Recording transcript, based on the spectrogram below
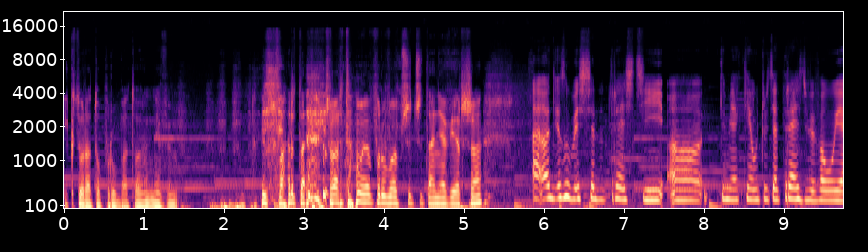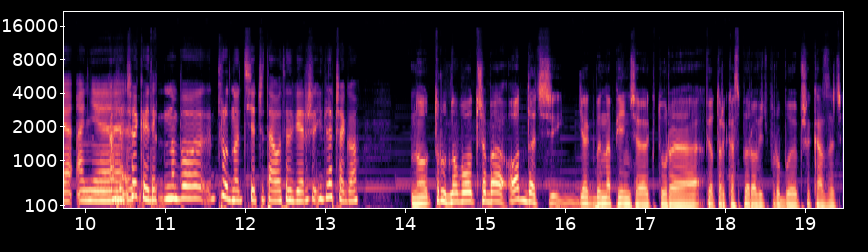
i która to próba, to nie wiem. czwarta, czwarta moja próba przeczytania wiersza. A odniósłbyś się do treści, o tym, jakie uczucia treść wywołuje, a nie... Ale czekaj, te- no bo trudno ci się czytało ten wiersz i dlaczego? No trudno, bo trzeba oddać jakby napięcie, które Piotr Kasperowicz próbuje przekazać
